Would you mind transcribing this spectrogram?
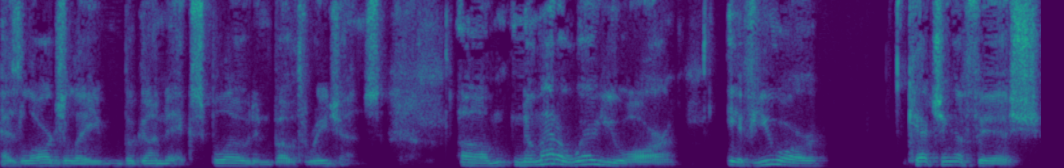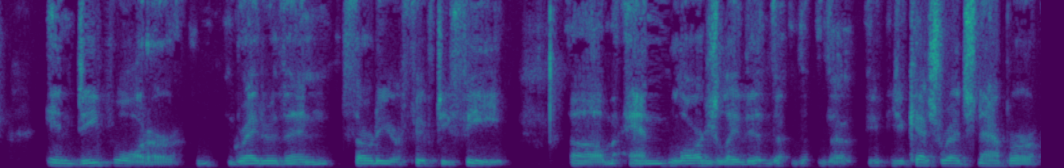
has largely begun to explode in both regions. Um, no matter where you are, if you are catching a fish in deep water greater than 30 or 50 feet, um, and largely the, the, the, you catch red snapper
